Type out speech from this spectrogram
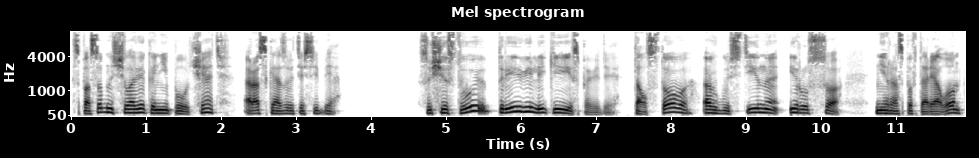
способность человека не поучать, а рассказывать о себе. Существуют три великие исповеди — Толстого, Августина и Руссо, не раз повторял он,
